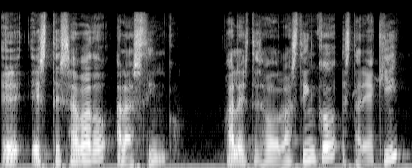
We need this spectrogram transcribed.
eh, este sábado a las 5. ¿Vale? Este sábado a las 5 estaré aquí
